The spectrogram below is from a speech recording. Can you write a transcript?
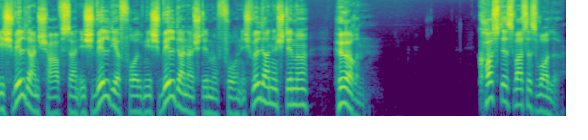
Ich will dein Schaf sein, ich will dir folgen, ich will deiner Stimme folgen, ich will deine Stimme hören. Koste es, was es wolle.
